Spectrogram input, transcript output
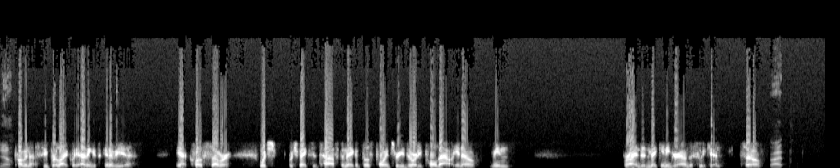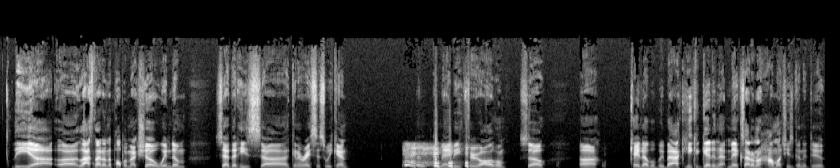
Yeah. probably not super likely. I think it's going to be a yeah close summer, which which makes it tough to make up those points Reed's already pulled out. You know, I mean, Ryan didn't make any ground this weekend, so Right. The uh, uh, last night on the Pulp MX show, Windham said that he's uh, going to race this weekend, and, and maybe through all of them. So uh, K Dub will be back. He could get in that mix. I don't know how much he's going to do.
